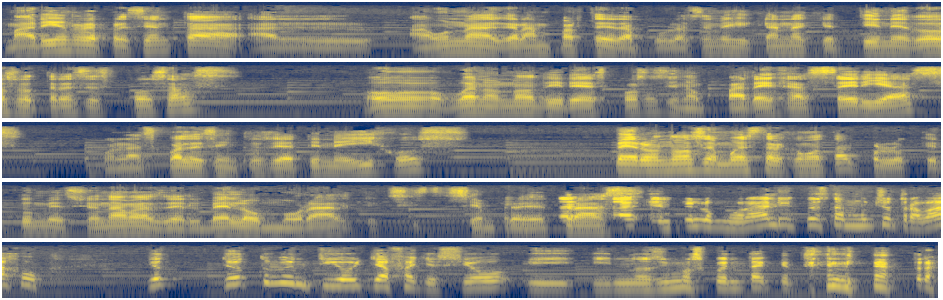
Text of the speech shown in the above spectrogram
Marín representa al, a una gran parte de la población mexicana que tiene dos o tres esposas, o bueno, no diré esposas, sino parejas serias, con las cuales incluso ya tiene hijos, pero no se muestra como tal, por lo que tú mencionabas del velo moral que existe siempre detrás. El velo moral y cuesta mucho trabajo. Yo, yo tuve un tío, ya falleció y, nos dimos cuenta que tenía otra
